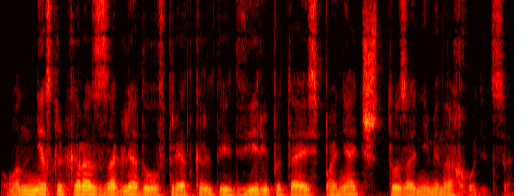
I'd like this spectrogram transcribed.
Он несколько раз заглядывал в приоткрытые двери, пытаясь понять, что за ними находится.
